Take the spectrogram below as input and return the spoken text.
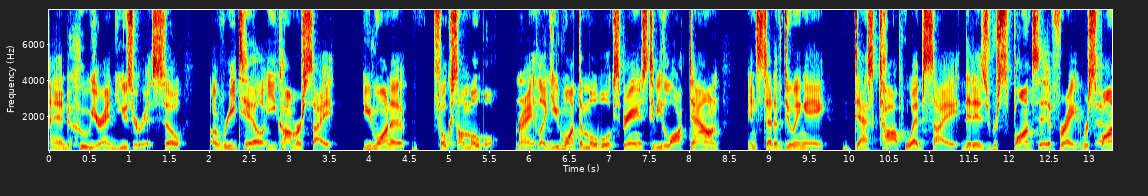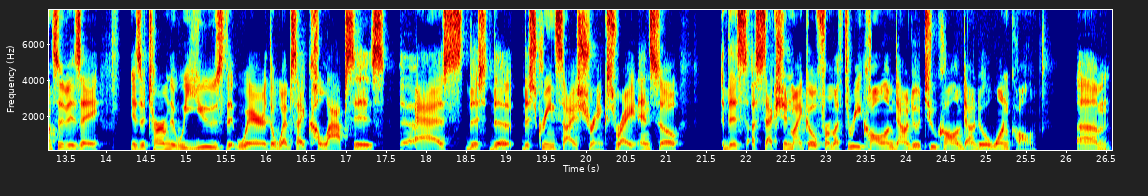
and who your end user is. So a retail e-commerce site, you'd want to focus on mobile, right? Like you'd want the mobile experience to be locked down instead of doing a desktop website that is responsive, right? Responsive is a is a term that we use that where the website collapses as the the the screen size shrinks, right? And so this a section might go from a three column down to a two column down to a one column. Um,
